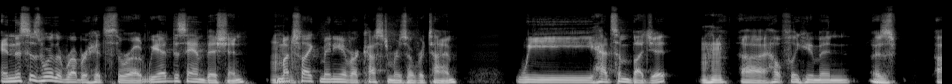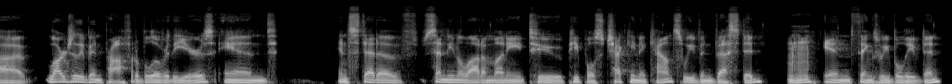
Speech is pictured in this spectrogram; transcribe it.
And this is where the rubber hits the road. We had this ambition, Mhm. much like many of our customers over time. We had some budget. Mhm. Uh, Helpfully Human has uh, largely been profitable over the years. And instead of sending a lot of money to people's checking accounts, we've invested Mhm. in things we believed in.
